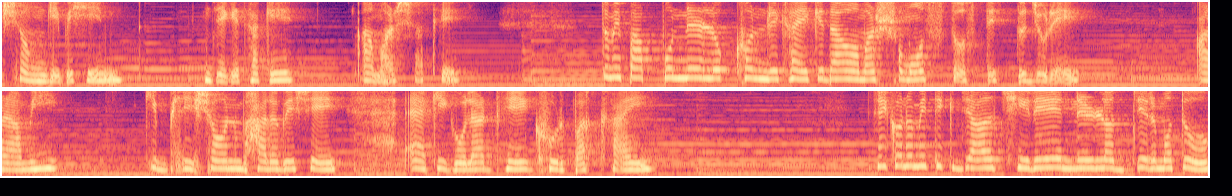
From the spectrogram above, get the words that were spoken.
সঙ্গীবিহীন, জেগে থাকে আমার সাথে। তুমি পাপ পুণ্যের লক্ষণ রেখা এঁকে দাও আমার সমস্ত অস্তিত্ব জুড়ে। আর আমি কি ভীষণ ভালোবেসে একই গোলার্ধে ঘুরপাক খাই? ত্রিকোণমিতিক জাল ছিঁড়ে নির্লজ্জের মতো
